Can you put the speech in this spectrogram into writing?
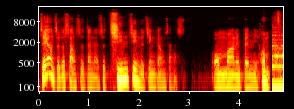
这样子的上师当然是清净的金刚上师。Om Mani Padme Hum。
